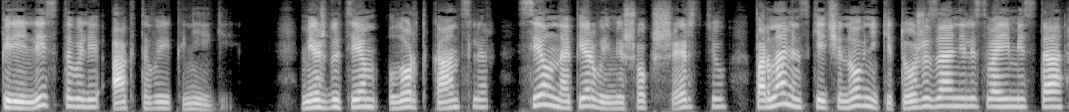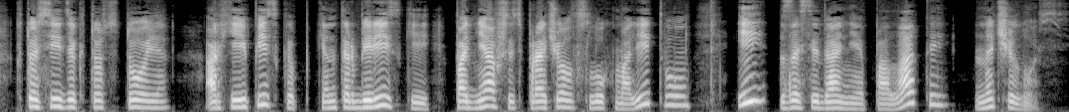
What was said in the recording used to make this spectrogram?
перелистывали актовые книги. Между тем лорд-канцлер сел на первый мешок с шерстью, парламентские чиновники тоже заняли свои места, кто сидя, кто стоя. Архиепископ Кентерберийский, поднявшись, прочел вслух молитву, и заседание палаты началось.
